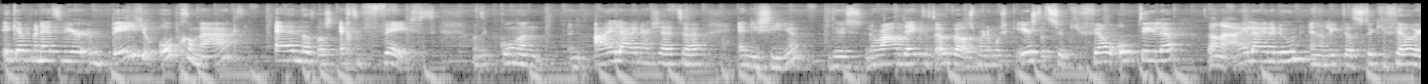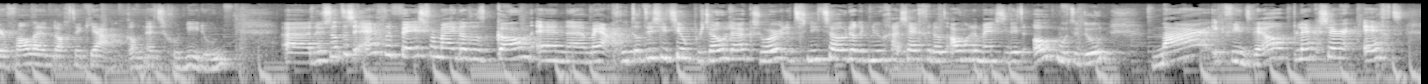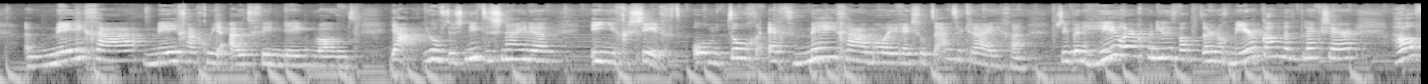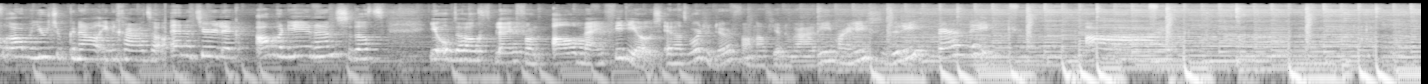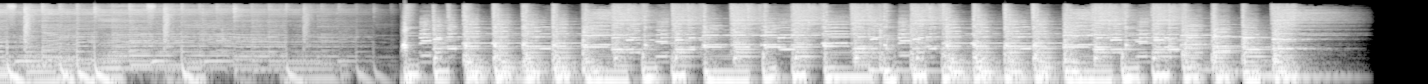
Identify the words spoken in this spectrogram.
ik heb me net weer een beetje opgemaakt en dat was echt een feest. Want ik kon een, een eyeliner zetten en die zie je. Dus normaal deed ik dat ook wel eens. Maar dan moest ik eerst dat stukje vel optillen. Dan een eyeliner doen. En dan liet dat stukje vel weer vallen. En dacht ik, ja, ik kan net zo goed niet doen. Uh, dus dat is echt een feest voor mij dat het kan. En, uh, maar ja, goed, dat is iets heel persoonlijks hoor. Het is niet zo dat ik nu ga zeggen dat andere mensen dit ook moeten doen. Maar ik vind wel Plexer echt een mega, mega goede uitvinding. Want ja, je hoeft dus niet te snijden in je gezicht om toch echt mega mooie resultaten te krijgen. Dus ik ben heel erg benieuwd wat er nog meer kan met Plexer. Hou vooral mijn YouTube kanaal in de gaten. En natuurlijk abonneren, zodat je op de hoogte blijft van al mijn video's. En dat worden er vanaf januari maar liefst drie per week. Ah.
